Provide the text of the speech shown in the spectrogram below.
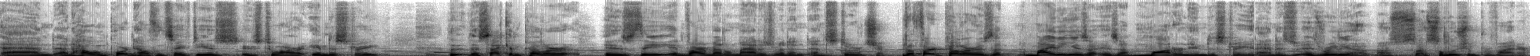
and, and how important health and safety is, is to our industry. The, the second pillar is the environmental management and, and, stewardship. The third pillar is that mining is a, is a modern industry and is, is really a, a, a solution provider.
